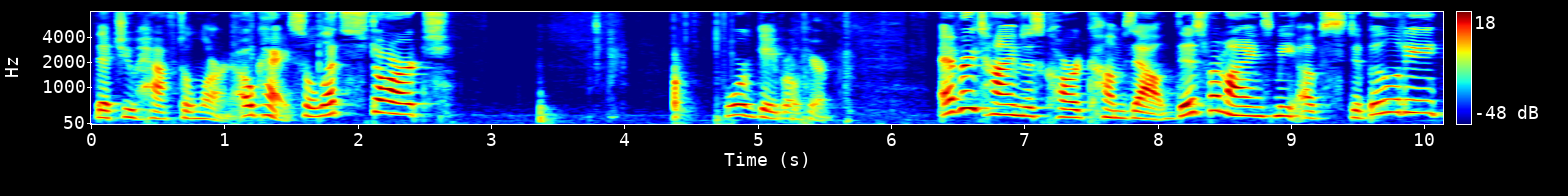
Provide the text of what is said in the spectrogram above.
that you have to learn. Okay, so let's start Four of Gabriel here. Every time this card comes out, this reminds me of stability.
